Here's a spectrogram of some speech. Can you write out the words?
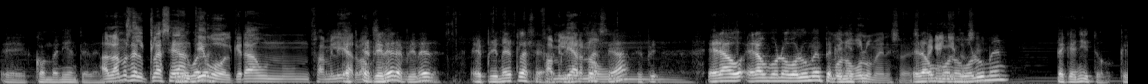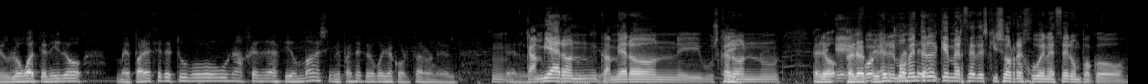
eh, convenientemente. Hablamos del clase A Pero bueno, antiguo, el que era un, familiar. el, el vamos, primer, un- el primer, el primer clase A, el familiar, primer no clase A, un el era, era un monovolumen pequeñito. monovolumen, eso es. Era un pequeñito, sí. monovolumen pequeñito, que luego ha tenido, me parece que tuvo una generación más y me parece que luego ya cortaron el... Mm, el- la cambiaron, cambiaron y buscaron. Pero, Eh, eh, pero el primer en el momento en el que Mercedes quiso rejuvenecer un poco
